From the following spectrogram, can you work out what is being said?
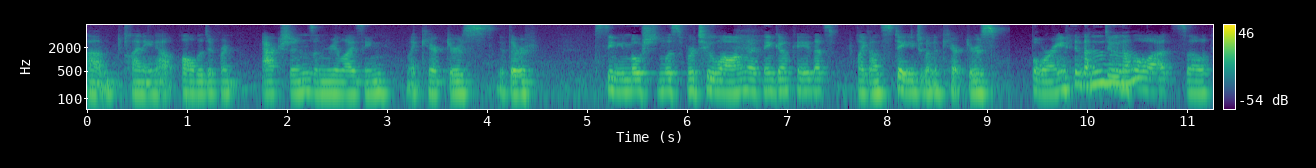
um, planning out all the different actions and realizing my characters, if they're seeming motionless for too long, I think, okay, that's like on stage when a character's boring and not doing a mm-hmm. whole lot. So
